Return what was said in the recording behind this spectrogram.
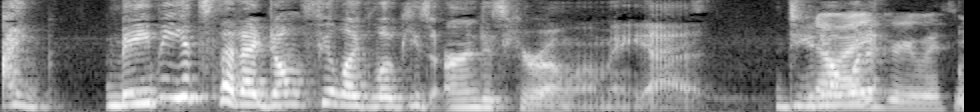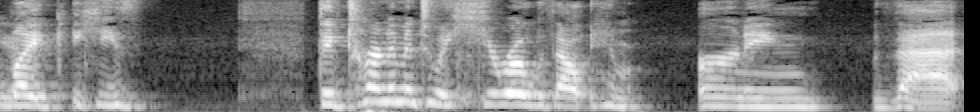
I maybe it's that I don't feel like Loki's earned his hero moment yet. Do you no, know what I agree with you. Like he's they've turned him into a hero without him earning that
